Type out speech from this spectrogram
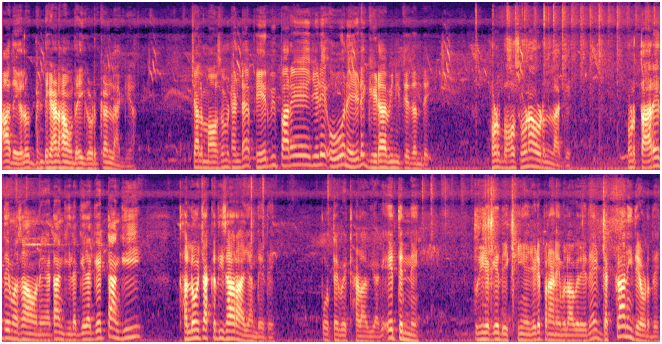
ਆਹ ਦੇਖ ਲਓ ਡੰਡਿਆਂ ਨਾਲ ਆਉਂਦਾ ਹੀ ਗੁੜਕਣ ਲੱਗ ਗਿਆ। ਚੱਲ ਮੌਸਮ ਠੰਡਾ ਹੈ, ਫੇਰ ਵੀ ਪਰ ਇਹ ਜਿਹੜੇ ਉਹ ਨੇ ਜਿਹੜੇ ਗੀੜਾ ਵੀ ਨਹੀਂ ਤੇ ਦੰਦੇ। ਹੁਣ ਬਹੁਤ ਸੋਹਣਾ ਉੜਨ ਲੱਗ ਗਏ। ਹੁਣ ਤਾਰੇ ਤੇ ਮਸਾਂ ਆਉਨੇ ਆ, ਢਾਂਗੀ ਲੱਗੇ ਲੱਗੇ, ਢਾਂਗੀ ਥੱਲੋਂ ਚੱਕਦੀ ਸਾਰ ਆ ਜਾਂਦੇ ਤੇ। ਪੋਟੇ ਬੈਠਾ ਵਾਲਾ ਵੀ ਆ ਗਿਆ। ਇਹ ਤਿੰਨੇ। ਤੁਸੀਂ ਅੱਗੇ ਦੇਖੀ ਆ, ਜਿਹੜੇ ਪੁਰਾਣੇ ਬਲੌਗ ਦੇਖਦੇ ਆ, ਡੱਕਾ ਨਹੀਂ ਤੇ ਉੜਦੇ।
